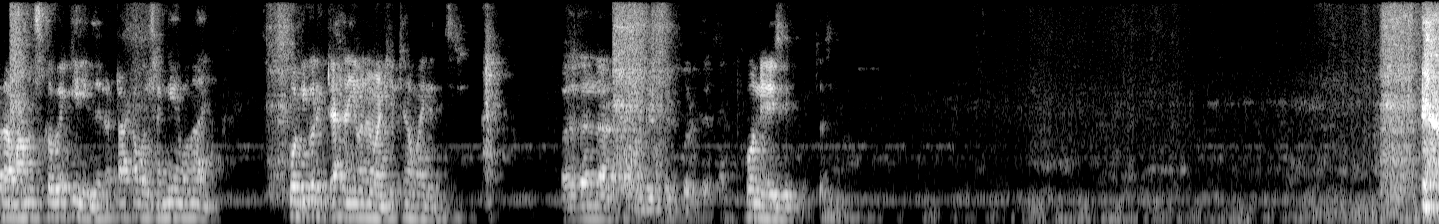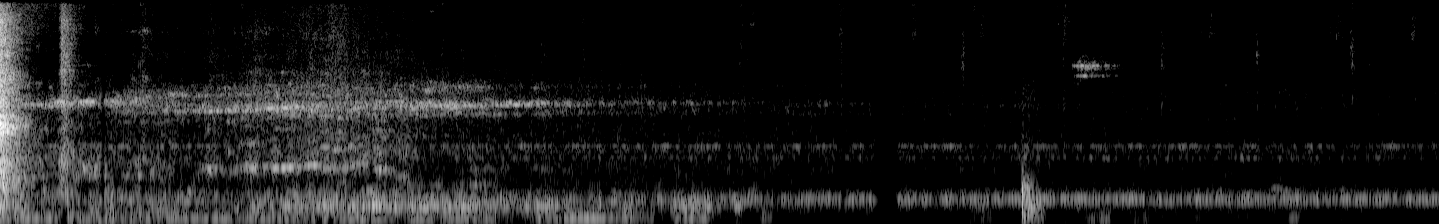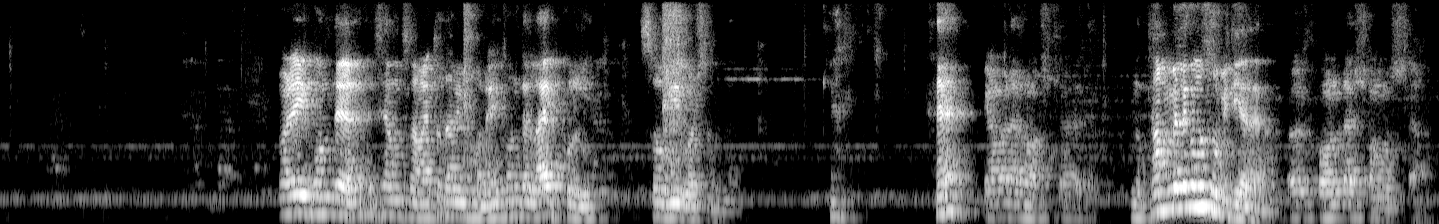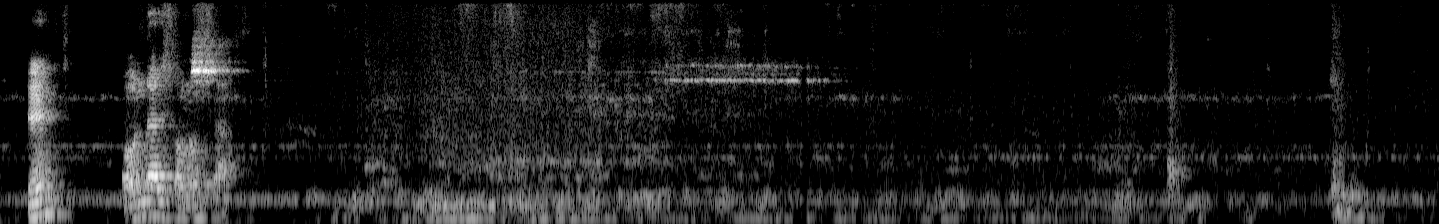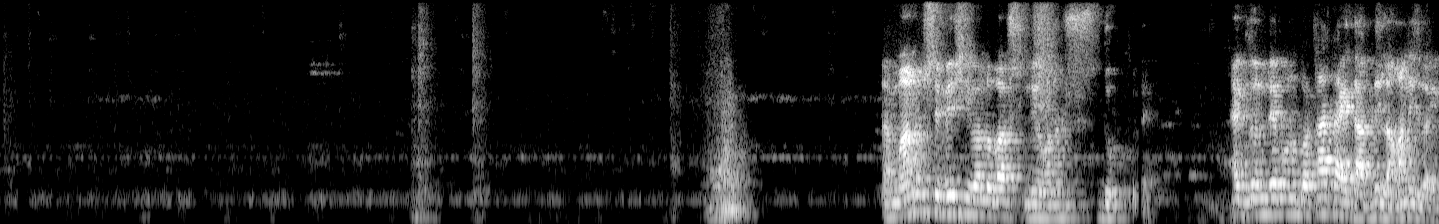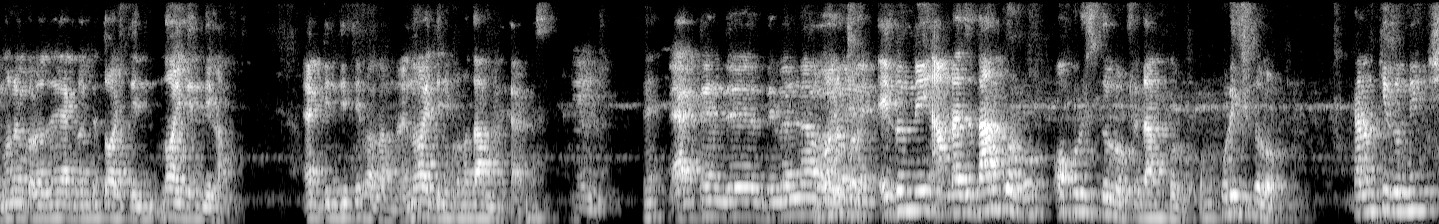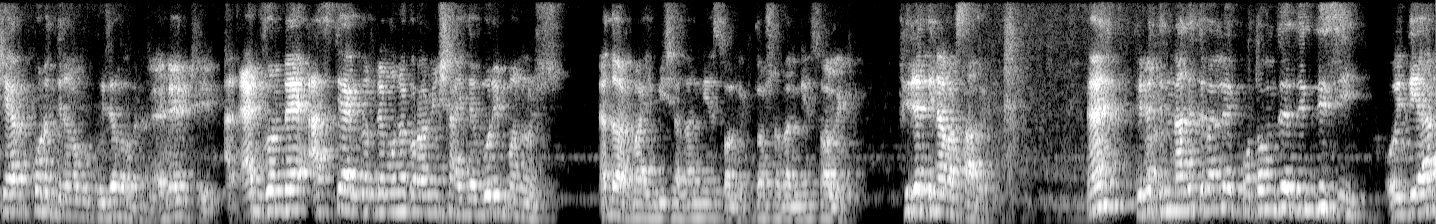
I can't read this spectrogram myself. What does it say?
ওরা মানুষ কবে কি যেটা টাকা পয়সা নিয়ে মনে হয় কোটি কোটি টাকা নিয়ে মানে মানুষের ঠেমাই আর ফোন রিসিভ করতেছে। ফোন রিসিভ করতেছে আর এই ফোন দিয়ে স্যামসাং এত দামি ফোন এই ফোন দিয়ে লাইভ করলি ছবি পছন্দ হ্যাঁ? ক্যামেরা নষ্ট হয়ে যায় থাম্বনেলে কোনো ছবি দেওয়া যায় না। ফোনটার সমস্যা। হ্যাঁ? ফোনটার সমস্যা। মানুষে বেশি ভালোবাসলে মানুষ দুঃখ দেয় একজনকে মনে করো টাকায় দাব দিলাম আনিস ভাই মনে করো যে একজনকে দশ দিন নয় দিন দিলাম। একদিন দিতে পারলাম না নয় দিন কোনো দাম নাই তার কাছে। হ্যাঁ? একদিন দিবেন না মনে করো এই জন্যই আমরা যে দান করব অপরিচিত লোককে দান করব কোনো পরিচিত লোক কারণ কি জন্য শেয়ার করে দিলে আমাকে খুঁজে পাবে না। আর একজনরে আজকে একজনরে মনে করো আমি সাইডে গরিব মানুষ এ এদার ভাই বিশ হাজার নিয়ে চলে দশ হাজার নিয়ে চলে। ফিরে দিন আবার চাবে হ্যাঁ? ফিরে দিন না দিতে পারলে প্রথম যে দিন দিছি, ওই দেওয়ার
